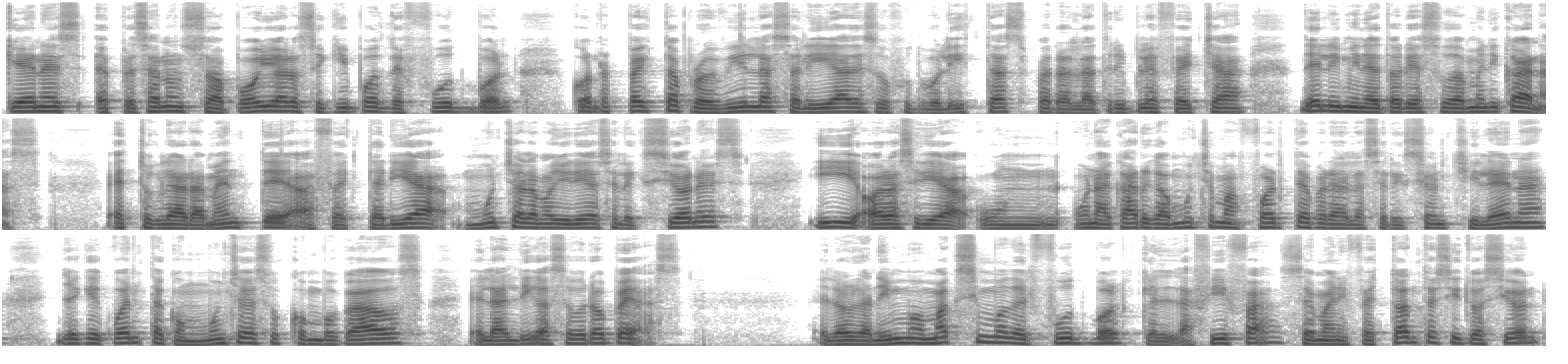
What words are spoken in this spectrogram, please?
quienes expresaron su apoyo a los equipos de fútbol con respecto a prohibir la salida de sus futbolistas para la triple fecha de eliminatorias sudamericanas. Esto claramente afectaría mucho a la mayoría de selecciones y ahora sería una carga mucho más fuerte para la selección chilena, ya que cuenta con muchos de sus convocados en las ligas europeas. El organismo máximo del fútbol, que es la FIFA, se manifestó ante la situación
